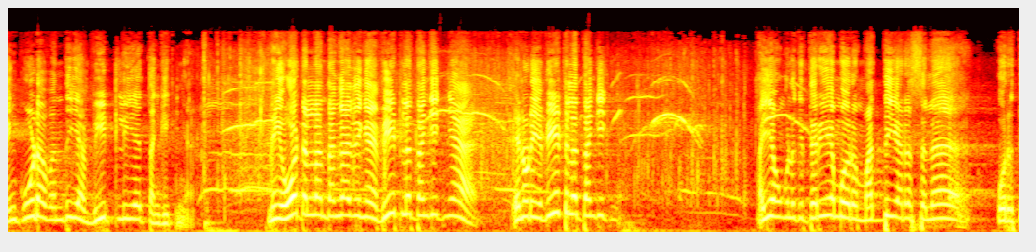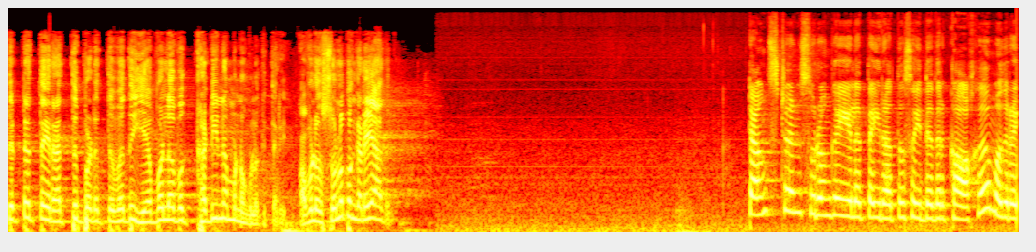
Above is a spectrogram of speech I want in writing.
என் கூட வந்து என் வீட்லேயே தங்கிக்குங்க. நீங்கள் ஹோட்டல்லாம் தங்காதீங்க வீட்டில் தங்கிக்குங்க. என்னுடைய வீட்டில் தங்கிக்குங்க. ஐயா உங்களுக்கு தெரியும் ஒரு மத்திய அரசில் ஒரு திட்டத்தை ரத்துப்படுத்துவது எவ்வளவு கடினம்னு உங்களுக்கு தெரியும். அவ்வளோ சுலபம் கிடையாது. டங்ஸ்டன் சுரங்க ஏலத்தை ரத்து செய்ததற்காக மதுரை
